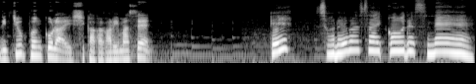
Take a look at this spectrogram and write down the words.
20分くらいしかかかりません。え、それは最高ですね。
